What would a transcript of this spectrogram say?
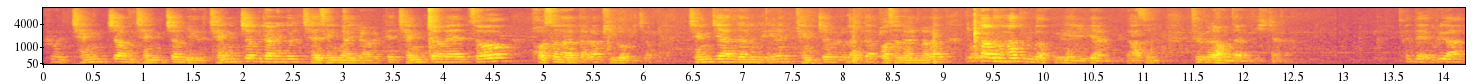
그건 쟁점, 쟁점 얘기 쟁점이라는 걸 재생관이라고 할 때 쟁점에서 벗어나다가 비겁이죠. 쟁제한다는 얘기는 쟁점을 갖다 벗어날 만한 또 다른 화두를 갖고 얘기한 나선 들고 나온다는 뜻이잖아. 근데 우리가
